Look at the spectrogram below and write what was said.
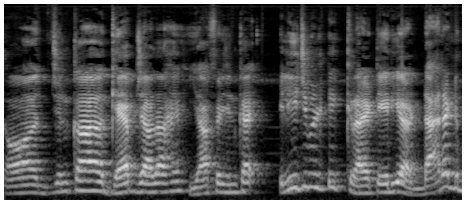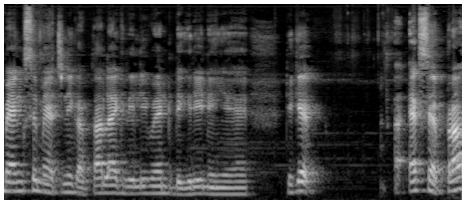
जिनका गैप ज़्यादा है या फिर जिनका एलिजिबिलिटी क्राइटेरिया डायरेक्ट बैंक से मैच नहीं करता लाइक रिलीवेंट डिग्री नहीं है, ठीक है? एक्सेट्रा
